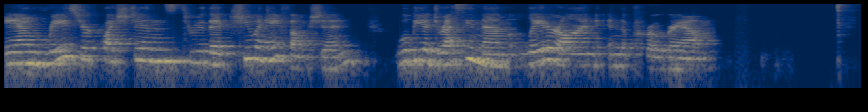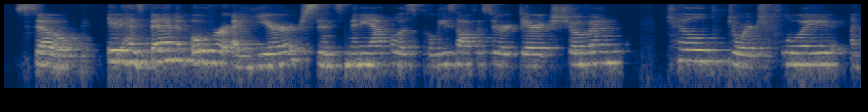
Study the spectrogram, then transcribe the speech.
and raise your questions through the Q&A function. We'll be addressing them later on in the program. So it has been over a year since Minneapolis police officer Derek Chauvin killed George Floyd, an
